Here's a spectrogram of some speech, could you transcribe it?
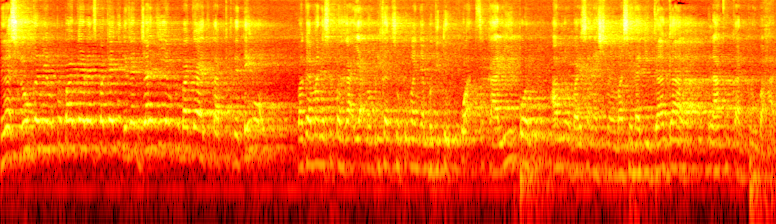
Dengan slogan yang pelbagai dan sebagainya. Dengan janji yang pelbagai. Tetapi kita tengok bagaimana supaya rakyat memberikan sokongan yang begitu kuat sekalipun UMNO Barisan Nasional masih lagi gagal melakukan perubahan.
